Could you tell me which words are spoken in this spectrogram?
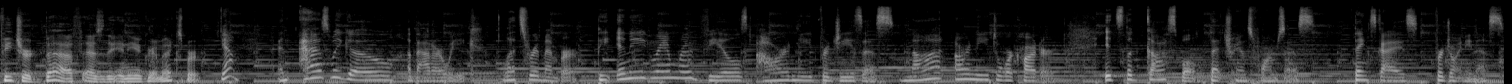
featured Beth as the Enneagram expert. Yeah. And as we go about our week, let's remember the Enneagram reveals our need for Jesus, not our need to work harder. It's the gospel that transforms us. Thanks, guys, for joining us.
